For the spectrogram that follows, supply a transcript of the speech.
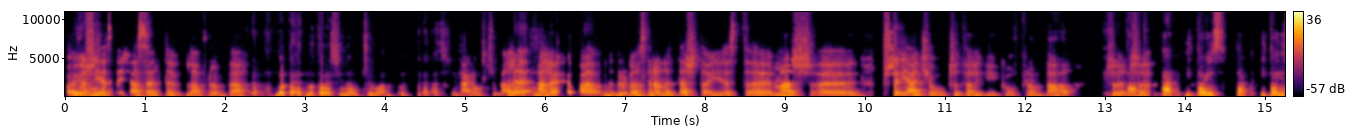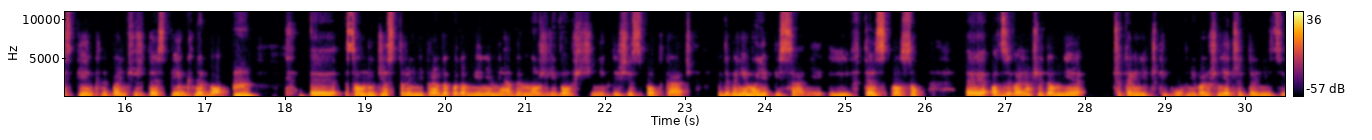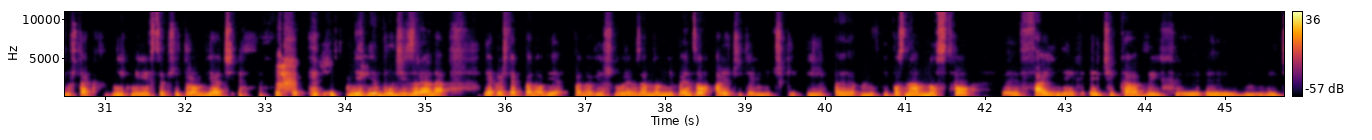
Bo już jesteś asertywna, prawda? No, te, no teraz się nauczyłam. Teraz się Tak, nauczyłam. Ale, ale chyba w drugą stronę też to jest. E, Masz e, przyjaciół czytelników, prawda? Czy, czy... Tak, tak, i to jest tak, i to jest piękne. Powiem Ci, że to jest piękne, bo y, są ludzie, z którymi prawdopodobnie nie miałabym możliwości nigdy się spotkać, gdyby nie moje pisanie. I w ten sposób e, odzywają się do mnie czytelniczki głównie, bo już nie czytelnicy, już tak nikt mnie nie chce przytrąbiać, nikt mnie nie budzi z rana, jakoś tak panowie, panowie sznurem za mną nie pędzą, ale czytelniczki. I, e, i poznałam mnóstwo e, fajnych, ciekawych,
